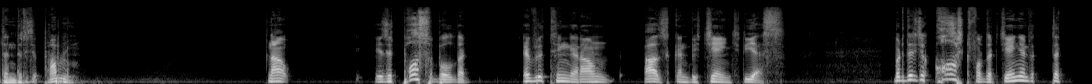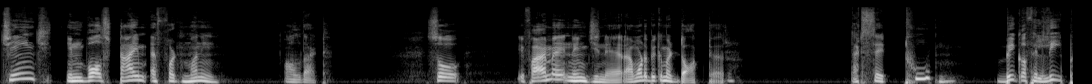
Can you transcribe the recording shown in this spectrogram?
Then there is a problem. Now, is it possible that everything around us can be changed? Yes. But there is a cost for that change, and the change involves time, effort, money, all that. So, if I'm an engineer, I want to become a doctor, that's a too big of a leap.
